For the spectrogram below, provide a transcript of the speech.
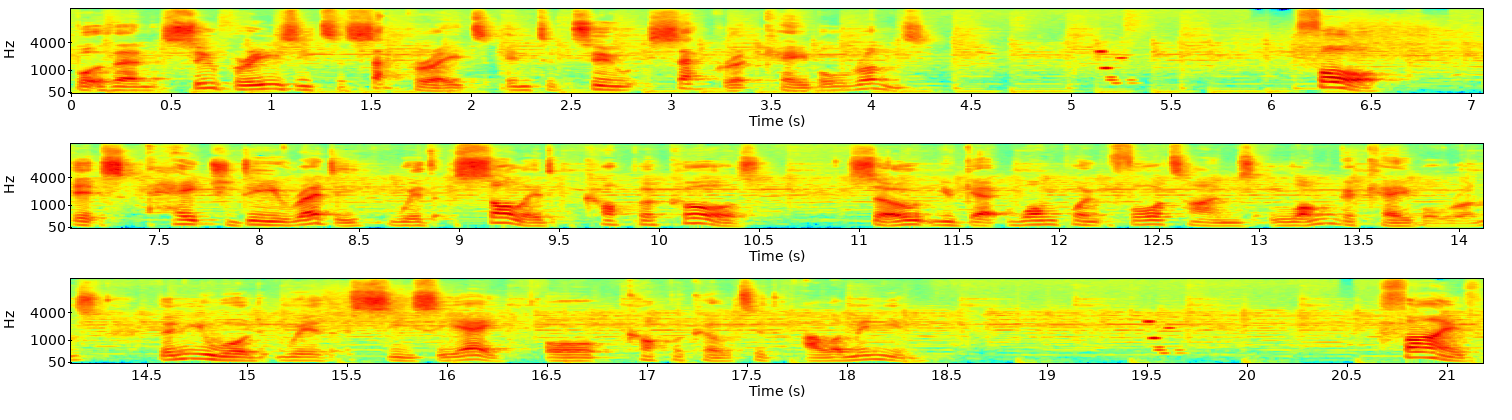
but then super easy to separate into two separate cable runs. 4. It's HD ready with solid copper cores, so you get 1.4 times longer cable runs than you would with CCA or copper coated aluminium. 5.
